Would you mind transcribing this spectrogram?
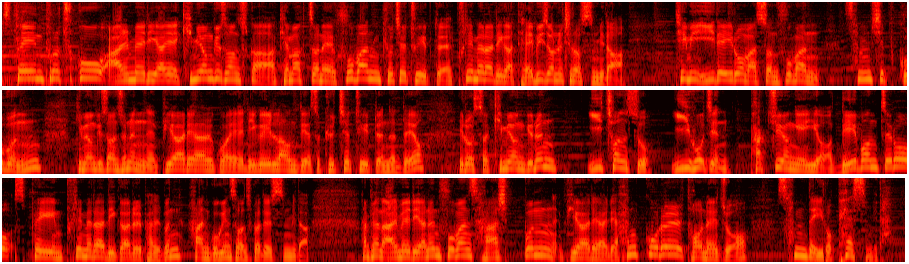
스페인 프로축구 알메리아의 김영규 선수가 개막전에 후반 교체 투입돼 프리메라리가 데뷔전을 치렀습니다. 팀이 2대2로 맞선 후반 39분 김영규 선수는 비아레알과의 리그 1라운드에서 교체 투입됐는데요. 이로써 김영규는 이천수, 이호진, 박주영에 이어 네 번째로 스페인 프리메라 리가를 밟은 한국인 선수가 됐습니다. 한편 알메리아는 후반 40분 비아레알에 한 골을 더 내줘 3대2로 패했습니다.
